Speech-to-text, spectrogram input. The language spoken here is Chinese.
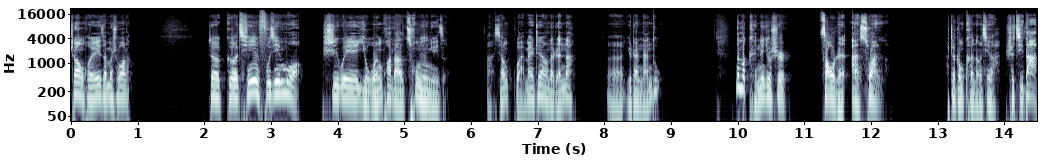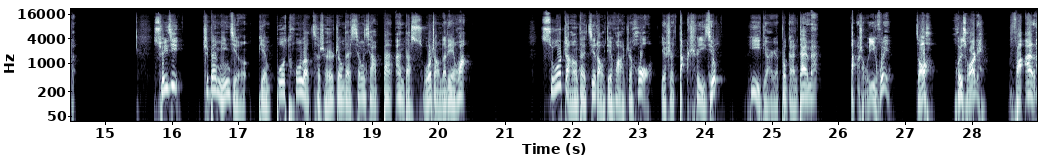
上回咱们说了，这葛琴福金墨是一位有文化的聪明女子啊，想拐卖这样的人呢，呃，有点难度。那么肯定就是遭人暗算了，这种可能性啊是极大的。随即，值班民警便拨通了此时正在乡下办案的所长的电话。所长在接到电话之后，也是大吃一惊，一点也不敢怠慢，大手一挥：“走，回所里发案了。”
